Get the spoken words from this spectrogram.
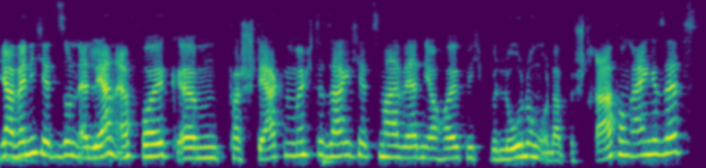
Ja, wenn ich jetzt so einen Lernerfolg ähm, verstärken möchte, sage ich jetzt mal, werden ja häufig Belohnung oder Bestrafung eingesetzt.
